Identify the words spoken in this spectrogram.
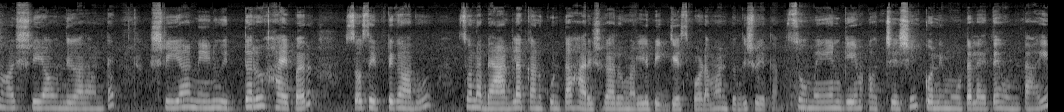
చాయిస్ శ్రియా ఉంది కదా అంటే శ్రియ నేను ఇద్దరు హైపర్ సో సిట్ కాదు. సో నా బ్యాడ్ లక్ అనుకుంటా హరీష్ గారు మళ్ళీ పిక్ చేసుకోవడం అంటుంది శ్వేత. సో మెయిన్ గేమ్ వచ్చేసి కొన్ని మూటలు అయితే ఉంటాయి.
